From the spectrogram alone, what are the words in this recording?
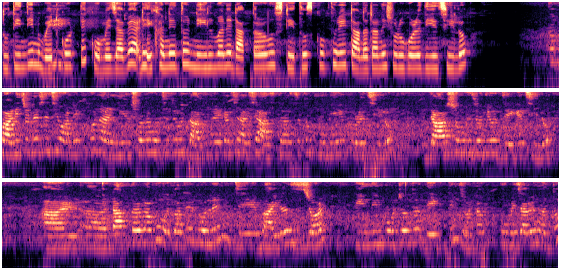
দু তিন দিন ওয়েট করতে কমে যাবে। আর এখানে তো নীল মানে ডাক্তারবাবু স্টেথোস্কোপ ধরেই টানাটানি শুরু করে দিয়েছিল। তো বাড়ি চলে এসেছি অনেকক্ষণ আর নীলসোনা হচ্ছে যে ওর দাদুনের কাছে আছে, আস্তে আস্তে তো ঘুমিয়ে পড়েছিল। যাওয়ার সময় যদিও জেগেছিল। আর ডাক্তারবাবু ওই কথাই বললেন যে ভাইরাস জ্বর তিন দিন পর্যন্ত দেখতে, জ্বরটা কমে যাবে হয়তো,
